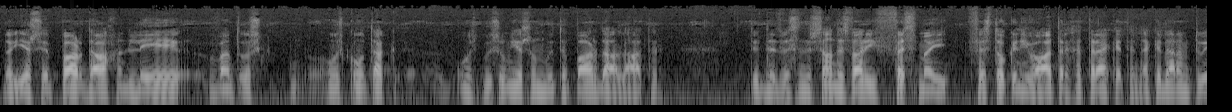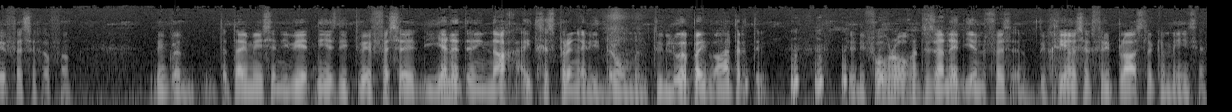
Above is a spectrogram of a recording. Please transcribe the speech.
nou eers 'n paar dae gaan lê want ons ons kontak ons moes hom eers ontmoet 'n paar dae later. Dit dit was interessant, dis waar die vis my visstok in die water getrek het en ek het daarom twee visse gevang. Ek dink wat party mense nie weet nie is die twee visse, die een het in die nag uitgespring uit die drom en toe loop hy water toe. So die volgende oggend is daar net een vis in. Toe gee ons dit vir die plaaslike mense.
